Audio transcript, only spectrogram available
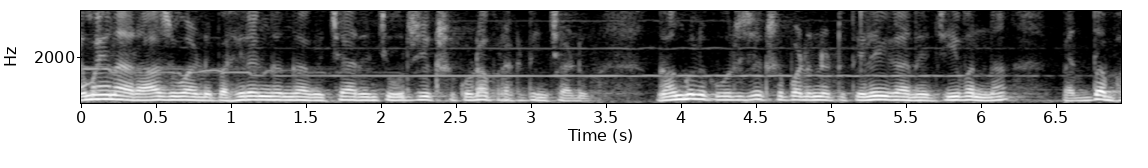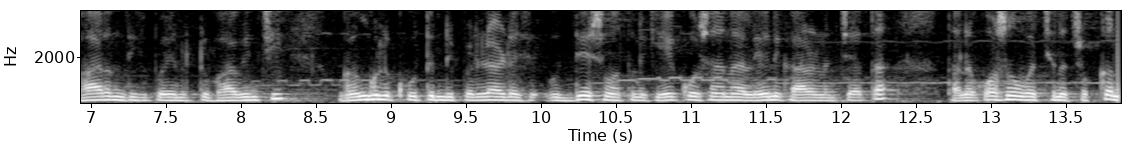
ఏమైనా రాజు వాడిని బహిరంగంగా విచారించి ఉరిశిక్ష కూడా ప్రకటించాడు. గంగులకు ఉరిశిక్ష పడినట్టు తెలియగానే జీవన్న పెద్ద భారం దిగిపోయినట్టు భావించి గంగులు కూతుర్ని పెళ్ళాడే ఉద్దేశం అతనికి ఏ కోశానా లేని కారణం చేత తన కోసం వచ్చిన చుక్కను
